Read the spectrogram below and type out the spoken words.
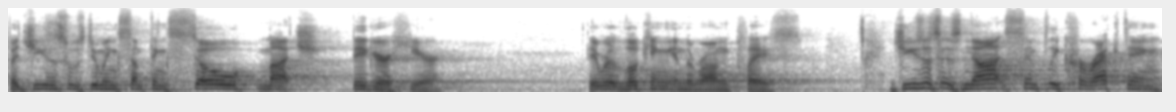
but Jesus was doing something so much bigger here. They were looking in the wrong place. Jesus is not simply correcting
